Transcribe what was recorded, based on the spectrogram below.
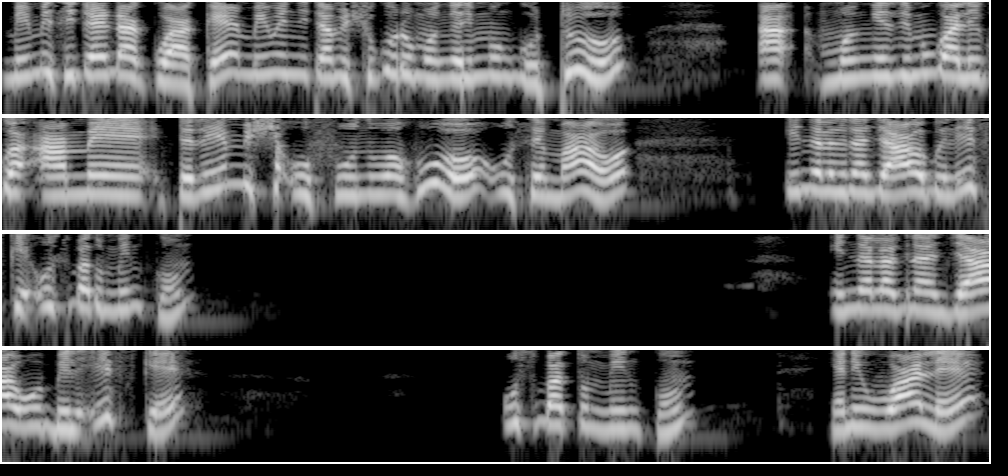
mimi sitaenda kwake. Mimi nitamshukuru mwenyezi mungu tu. Mwenyezi mungu alikuwa ameteremsha ufunuo huo usemao ina ladhina jaau bilifki usbatu minkum. Ina ladhina jaau bilifke usbatu minkum. Yani wale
